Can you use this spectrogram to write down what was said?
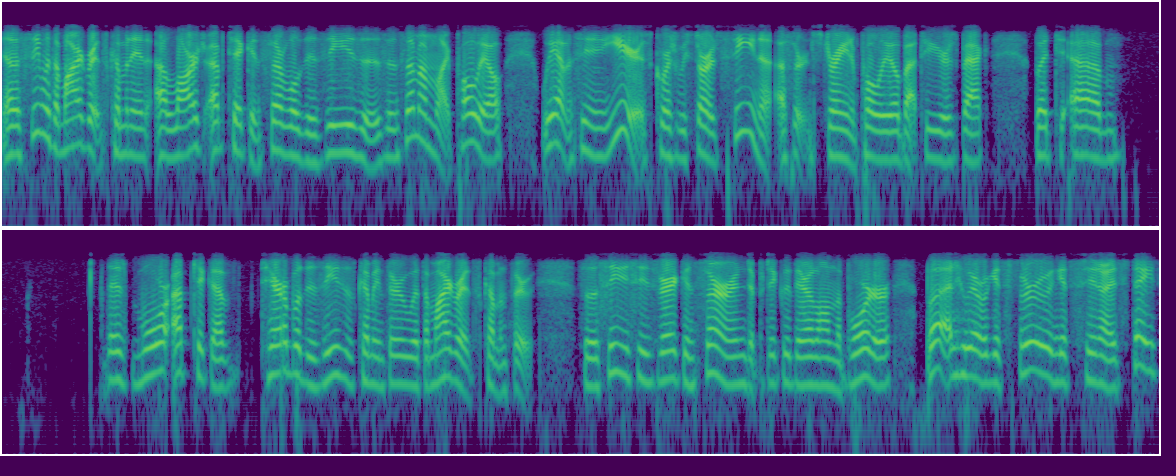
Now, they're seeing with the migrants coming in a large uptick in several diseases, and some of them, like polio, we haven't seen in years. Of course, we started seeing a, a certain strain of polio about two years back, but um, there's more uptick of terrible diseases coming through with the migrants coming through. So the CDC is very concerned, particularly there along the border. But whoever gets through and gets to the United States,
